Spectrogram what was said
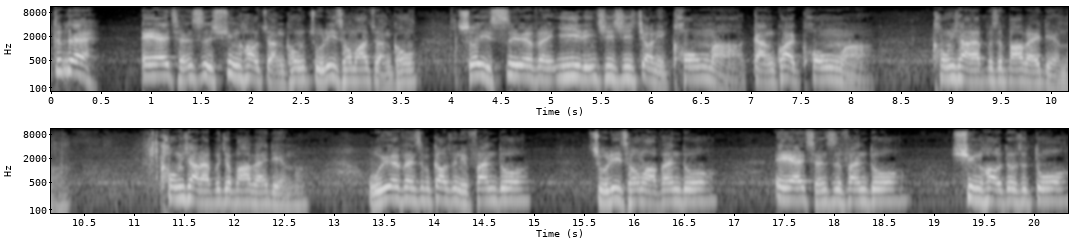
对不对？AI 城市讯号转空，主力筹码转空，所以四月份一一零七七叫你空嘛，赶快空嘛，空下来不是八百点吗？空下来不就八百点吗？五月份是不是告诉你翻多，主力筹码翻多，AI 城市翻多，讯号都是多，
